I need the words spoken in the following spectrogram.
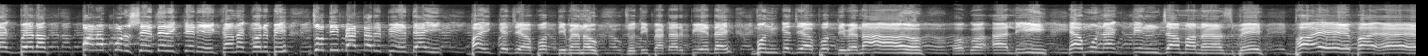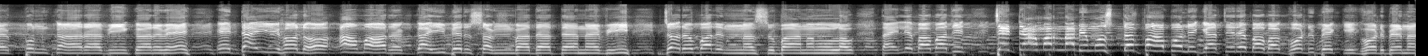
থাকবে না। পাড়া পড়শিদেরকে নিয়ে খানা করবি? যদি বেটার বিয়ে দেয়, ভাইকে যে আপদ দিবে না। যদি বেটার বিয়ে দেয়, বোনকে যে আপদ দিবে না। ওগো আলী, এমন একদিন জামানা আসবে। ভাই ভাই কোন কারাবি করবে। এটাই হলো আমার গাইবের সংবাদ নবী। জোর বলেন না, সুবহানাল্লাহ। তাইলে বাবাজি, যেটা আমার নবী মুস্তাফা বলে গেছে রে বাবা, ঘটবে কি ঘটবে না?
